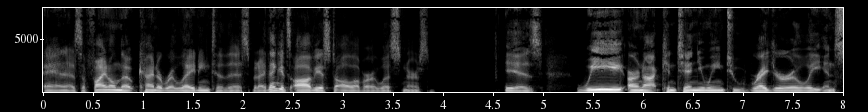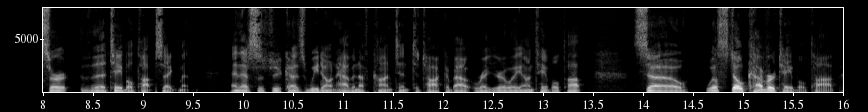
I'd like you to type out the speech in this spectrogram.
and as a final note, kind of relating to this, but I think it's obvious to all of our listeners, is we are not continuing to regularly insert the tabletop segment. And that's just because we don't have enough content to talk about regularly on tabletop. So we'll still cover tabletop.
